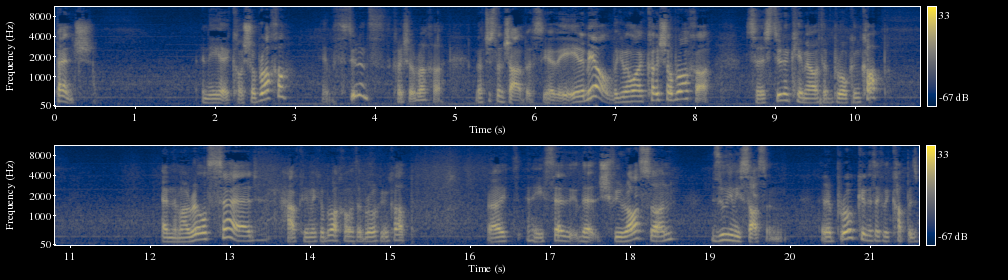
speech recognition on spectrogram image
bench. And they had kosher bracha yeah, with students kosher bracha, not just on Shabbos. Yeah, they ate a meal. They're gonna want kosher bracha. So a student came out with a broken cup, and the Maril said, "How can you make a bracha with a broken cup?" Right, and he said that shvirasan zui misasan. That a broken it's like the cup is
